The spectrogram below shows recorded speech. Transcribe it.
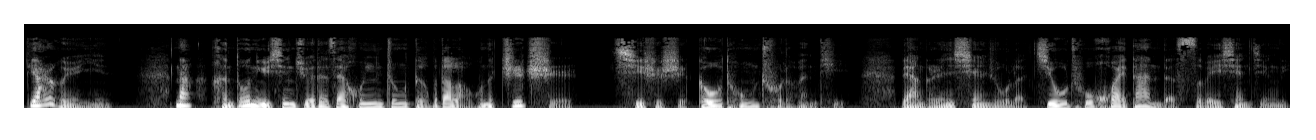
第二个原因。那很多女性觉得在婚姻中得不到老公的支持，其实是沟通出了问题，两个人陷入了揪出坏蛋的思维陷阱里。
